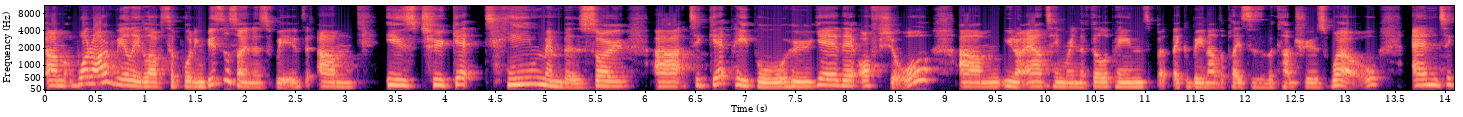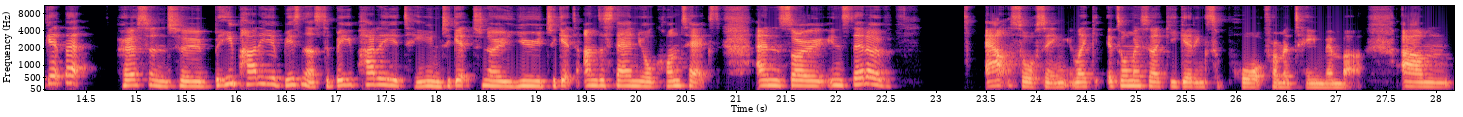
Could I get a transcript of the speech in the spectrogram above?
Um, what I really love supporting business owners with um, is to get team members. So uh, to get people who, yeah, they're offshore. Um, you know, our team are in the Philippines, but they could be in other places of the country as well. And to get that person to be part of your business, to be part of your team, to get to know you, to get to understand your context. And so instead of outsourcing, like it's almost like you're getting support from a team member. Um,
